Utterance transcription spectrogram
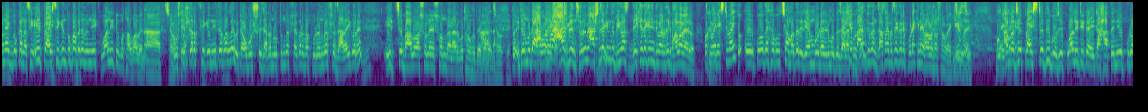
অনেক দোকান আছে। এই প্রাইসে কিন্তু পাবেন এবং এই কোয়ালিটি কোথাও পাবেন না। আচ্ছা, okay. প্রস্তুতকারক থেকে নিতে পারলে ওটা অবশ্যই যারা নতুন ব্যবসা করে বা পুরান ব্যবসা যারাই করে এর চেয়ে ভালো আসলে সন্ধান আর কোথাও হতে পারে না। আচ্ছা, তো এটার মধ্যে আপনারা। আসবেন শোরুমে আসলে কিন্তু ভিউয়ার্স দেখে দেখে নিতে পারবেন তাহলে ভালো হবে আরও। ওকে ভাই নেক্সট ভাই। তো এরপর দেখাবো হচ্ছে আমাদের মধ্যে যারা খোঁজে। পাঁচ দোকান যাচাই বাছাই করে পুরো কিনে ভালো সবসময় ঠিক আছে? আমরা যে প্রাইসটা দিব যে কোয়ালিটিটা এটা হাতে নিয়ে পুরো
